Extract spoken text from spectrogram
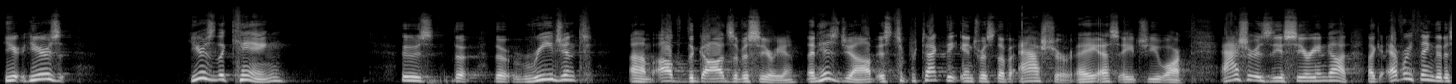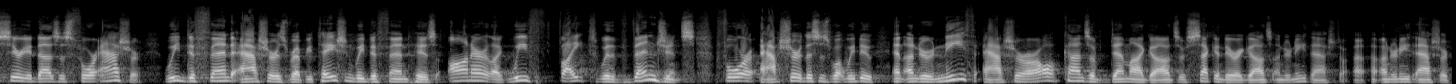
here, here's, here's the king who's the, the regent um, of the gods of Assyria, and his job is to protect the interest of Ashur, A S H U R. Ashur is the Assyrian god. Like everything that Assyria does is for Ashur. We defend Ashur's reputation, we defend his honor, like we fight with vengeance for Ashur. This is what we do. And underneath Ashur are all kinds of demigods or secondary gods underneath Ashur. Uh, underneath Ashur.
